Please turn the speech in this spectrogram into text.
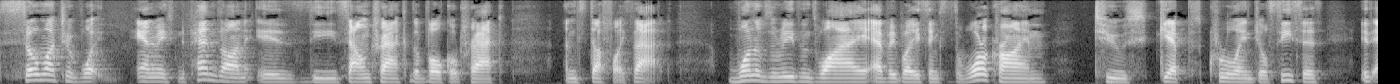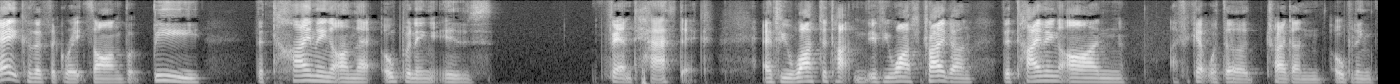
so much of what animation depends on is the soundtrack, the vocal track, and stuff like that. One of the reasons why everybody thinks it's a war crime to skip Cruel Angel Thesis is A, because it's a great song, but B, the timing on that opening is fantastic. If you watch the time, if you watch Trigun, the timing on I forget what the Trigun opening,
